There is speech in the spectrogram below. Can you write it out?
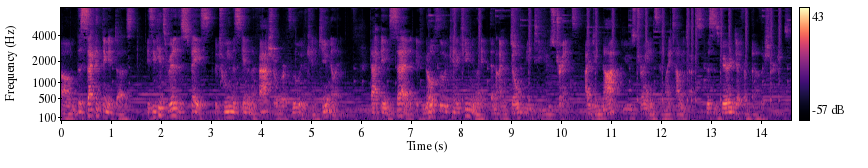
Um, the second thing it does is it gets rid of the space between the skin and the fascia where fluid can accumulate. That being said, if no fluid can accumulate, then I don't need to use drains. I do not use drains in my tummy tucks. This is very different than other surgeons.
